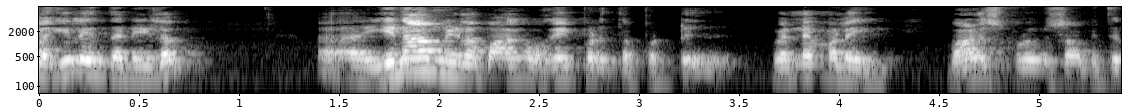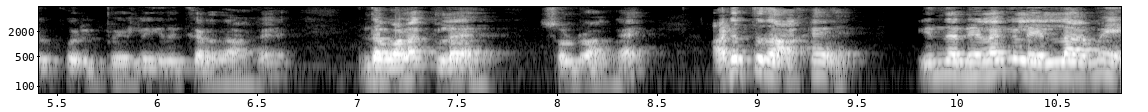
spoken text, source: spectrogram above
வகையில் இந்த நிலம் இனாம் நிலமாக வகைப்படுத்தப்பட்டு வெண்ணமலை பாலசுப்ரமணிய சுவாமி திருக்கோயில் பேரில் இருக்கிறதாக இந்த வழக்கில் சொல்கிறாங்க அடுத்ததாக இந்த நிலங்கள் எல்லாமே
